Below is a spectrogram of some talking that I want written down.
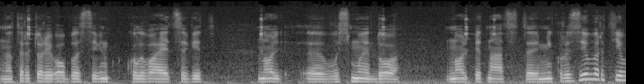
на території області він коливається від 0,8 до 0,15 мікрозівертів.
